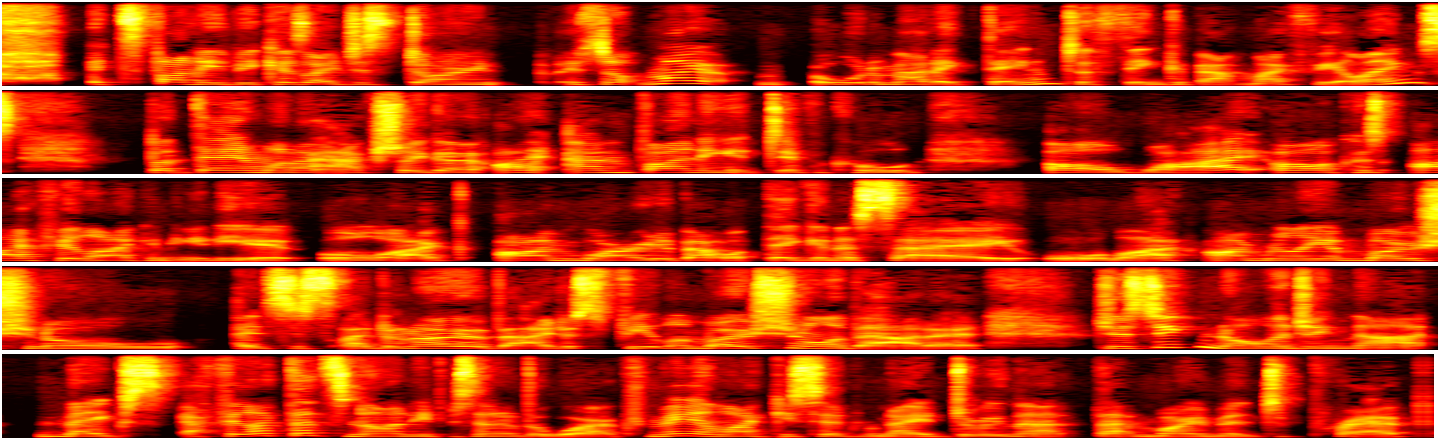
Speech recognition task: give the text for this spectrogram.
it's funny because I just don't. It's not my automatic thing to think about my feelings. But then when I actually go, I am finding it difficult. Oh, why? Oh, because I feel like an idiot, or like I'm worried about what they're going to say, or like I'm really emotional it's just I don't know about. I just feel emotional about it. Just acknowledging that makes I feel like that's ninety percent of the work for me. And like you said, Renee, doing that that moment to prep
